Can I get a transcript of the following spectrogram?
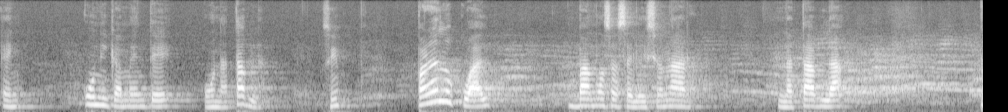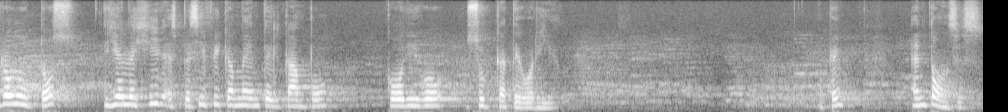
en únicamente una tabla. ¿sí? Para lo cual vamos a seleccionar la tabla productos y elegir específicamente el campo código subcategoría. ¿Ok? Entonces,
